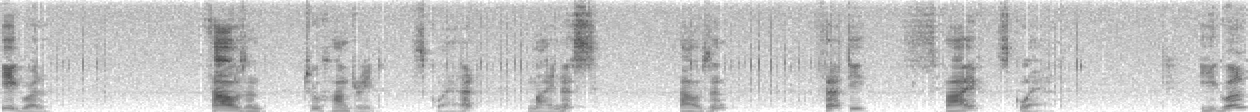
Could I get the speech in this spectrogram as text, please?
equal 1200 squared minus 1035 squared equal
